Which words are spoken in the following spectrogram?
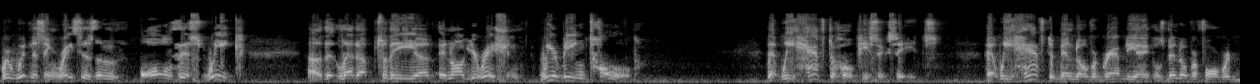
We're witnessing racism all this week uh, that led up to the uh, inauguration. We are being told that we have to hope he succeeds, that we have to bend over, grab the ankles, bend over forward,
